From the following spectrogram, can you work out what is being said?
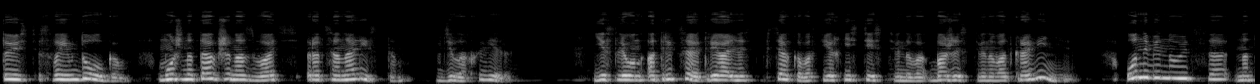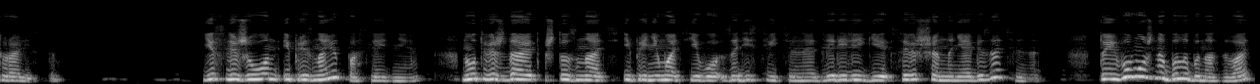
то есть своим долгом, можно также назвать рационалистом в делах веры. Если он отрицает реальность всякого сверхъестественного божественного откровения, он именуется натуралистом. Если же он и признает последнее, но утверждает, что знать и принимать его за действительное для религии совершенно не обязательно, то его можно было бы назвать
